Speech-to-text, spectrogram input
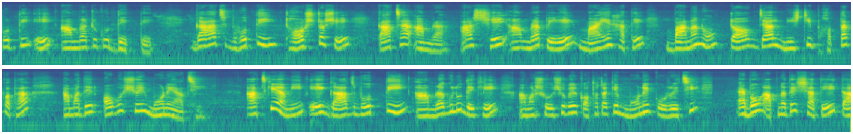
ভর্তি এই আমরাটুকু দেখতে। গাছ ভর্তি ঠসঠসে কাঁচা আমড়া, আর সেই আমড়া পেরে মায়ের হাতে বানানো টক জাল মিষ্টি ভত্তার কথা আমাদের অবশ্যই মনে আছে। আজকে আমি এই গাছ ভর্তি আমড়াগুলো দেখে আমার শৈশবের কথাটাকে মনে করেছি এবং আপনাদের সাথেই তা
